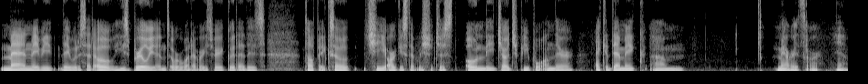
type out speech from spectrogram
man maybe they would have said oh he's brilliant or whatever he's very good at his topic. So she argues that we should just only judge people on their academic um, merits or yeah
